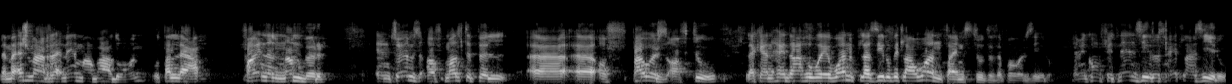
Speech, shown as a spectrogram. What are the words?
لما أجمع الرقمين مع بعضهم وطلع final number in terms of multiple uh, uh, of powers of 2 لكن هيدا هو 1 plus 0 بيطلع 1 times 2 to the power 0 لما يكون في اثنين zeros حيطلع 0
